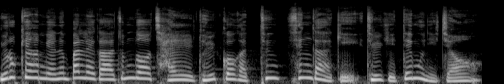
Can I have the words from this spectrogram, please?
이렇게 하면은 빨래가 좀 더 잘 될 것 같은 생각이 들기 때문이죠.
